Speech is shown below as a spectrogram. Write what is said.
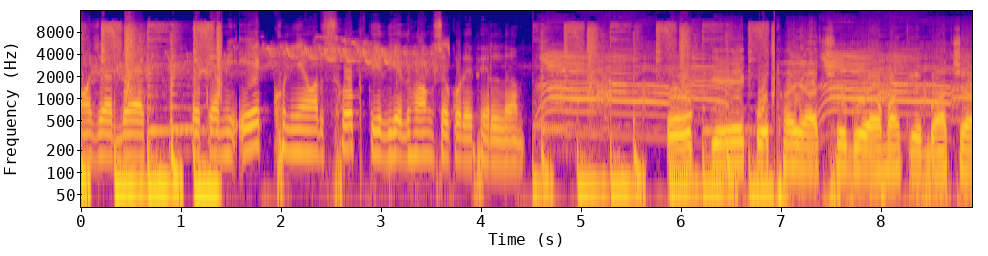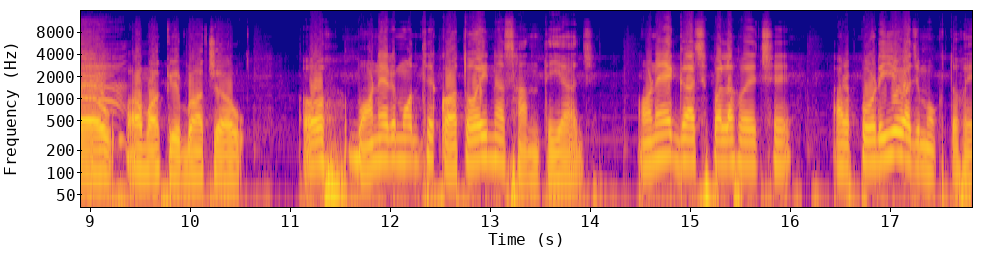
মজা দেখ। তোকে আমি এক্ষুনি আমার শক্তি দিয়ে ধ্বংস করে ফেললাম। ওকে, কোথায় আছো গো? আমাকে বাঁচাও আমাকে বাঁচাও। ওহ, বনের মধ্যে কতই না শান্তি আজ। অনেক গাছপালা হয়েছে, আর পরিও আজ মুক্ত হয়ে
